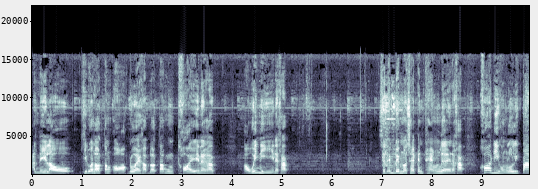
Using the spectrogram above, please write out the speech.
อันนี้เราคิดว่าเราต้องออกด้วยครับ เราต้องถอยนะครับ เอาไว้หนีนะครับเซตเอ็มเบมเราใช้เป็นแทงเลยนะครับ ข้อดีของโลลิต้า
